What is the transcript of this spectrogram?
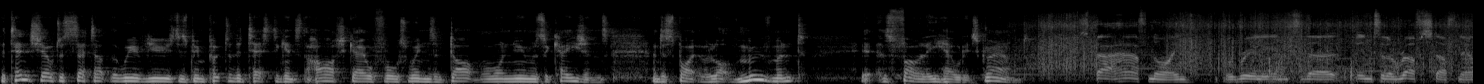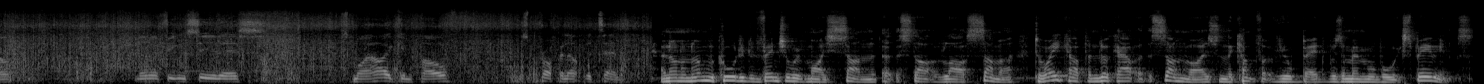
The tent shelter setup that we have used has been put to the test against the harsh gale force winds of Dartmoor on numerous occasions, and despite a lot of movement, it has thoroughly held its ground. It's about half nine. We're really into the into the rough stuff now. I don't know if you can see this. It's my hiking pole. It's propping up the tent. And on an unrecorded adventure with my son at the start of last summer, to wake up and look out at the sunrise from the comfort of your bed was a memorable experience.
